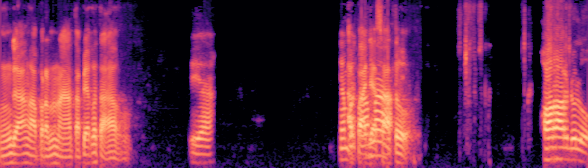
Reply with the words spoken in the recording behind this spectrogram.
Enggak, enggak pernah, tapi aku tahu. Iya. Yang Apa pertama, aja satu? Horor dulu.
